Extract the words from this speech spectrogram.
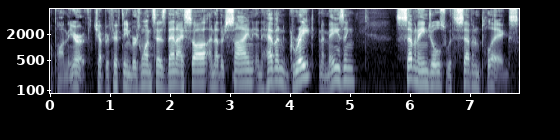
upon the earth. Chapter 15, verse 1 says Then I saw another sign in heaven, great and amazing, seven angels with seven plagues,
